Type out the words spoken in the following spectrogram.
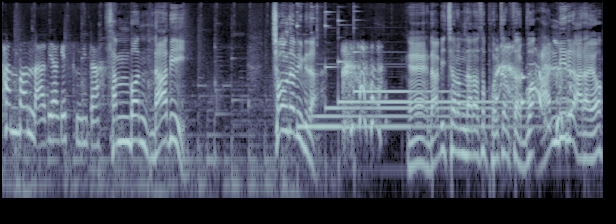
3번 나비 하겠습니다. 3번 나비. 정답입니다. 예, 나비처럼 날아서 벌처럼 쏴라. 뭐 알리를 알아요?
